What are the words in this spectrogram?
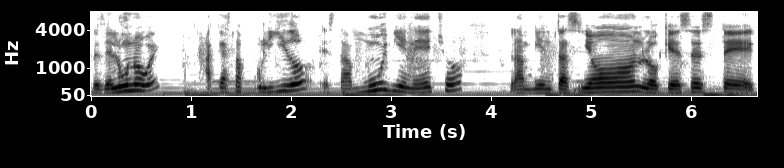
desde el 1, güey. acá está pulido, está muy bien hecho, la ambientación, lo que es este,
